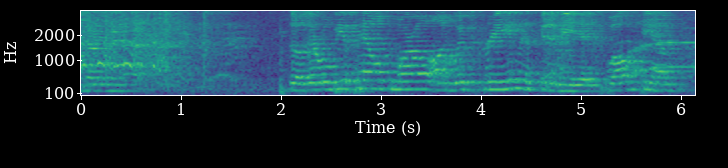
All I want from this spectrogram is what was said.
You know what I mean? So there will be a panel tomorrow on whipped cream. It's going to be at 12 p.m.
